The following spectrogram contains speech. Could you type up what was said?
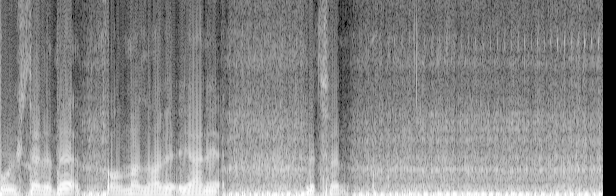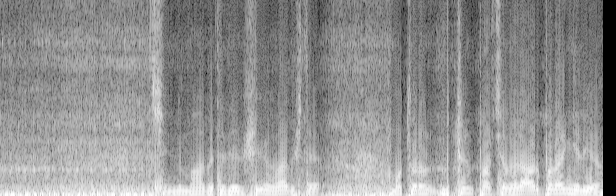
bu işlerde de olmaz abi. Yani lütfen Çinli muhabbeti diye bir şey yok abi işte motorun bütün parçaları Avrupa'dan geliyor.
